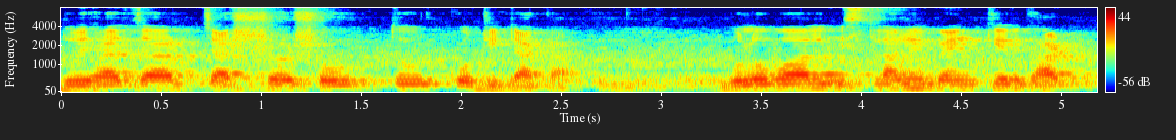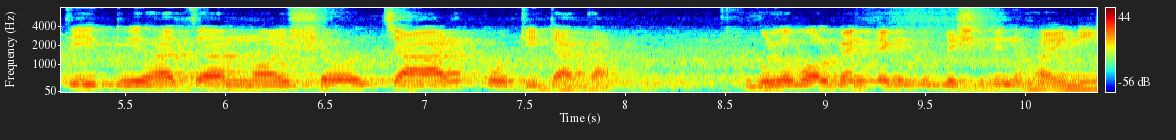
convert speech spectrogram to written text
দুই হাজার চারশো সত্তর কোটি টাকা। গ্লোবাল ইসলামী ব্যাংকের ঘাটতি দুই হাজার নয়শো চার কোটি টাকা। গ্লোবাল ব্যাংকটা কিন্তু বেশি দিন হয়নি,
